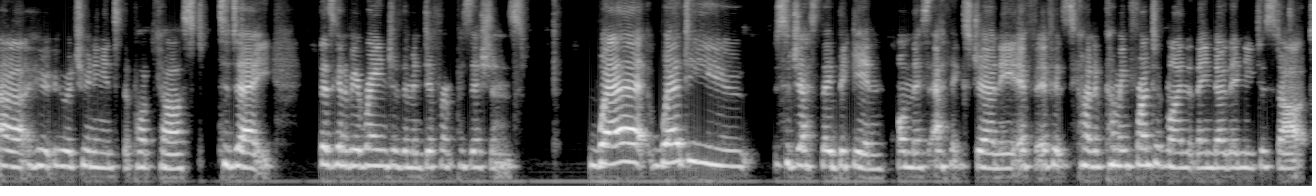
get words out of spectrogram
uh, who, who are tuning into the podcast today there's going to be a range of them in different positions. Where where do you suggest they begin on this ethics journey? If, if it's kind of coming front of mind that they know they need to start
